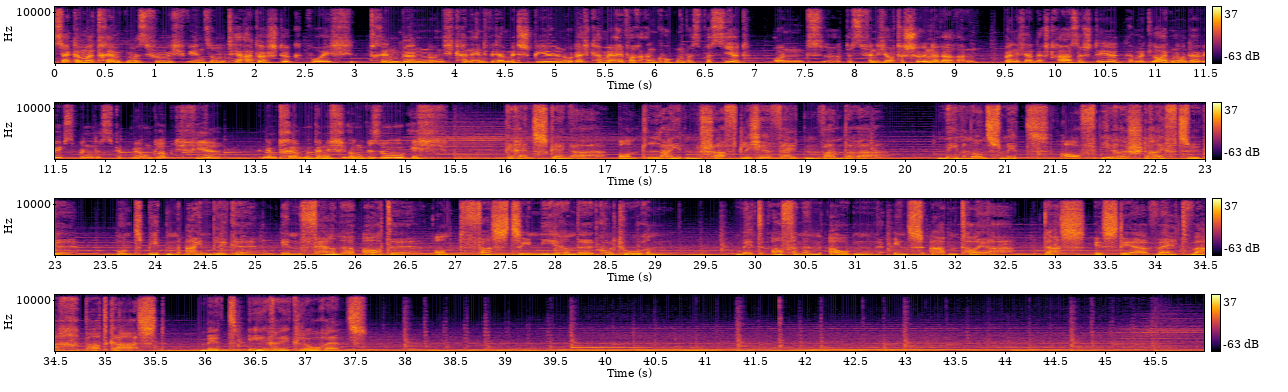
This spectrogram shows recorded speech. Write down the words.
Ich sage immer, Trampen ist für mich wie in so einem Theaterstück, wo ich drin bin und ich kann entweder mitspielen oder ich kann mir einfach angucken, was passiert. Und äh, das finde ich auch das Schöne daran. Wenn ich an der Straße stehe, da mit Leuten unterwegs bin, das gibt mir unglaublich viel. In dem Trampen bin ich irgendwie so ich. Grenzgänger und leidenschaftliche Weltenwanderer nehmen uns mit auf ihre Streifzüge und bieten Einblicke in ferne Orte und faszinierende Kulturen. Mit offenen Augen ins Abenteuer. Das ist der Weltwach-Podcast mit Erik Lorenz.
